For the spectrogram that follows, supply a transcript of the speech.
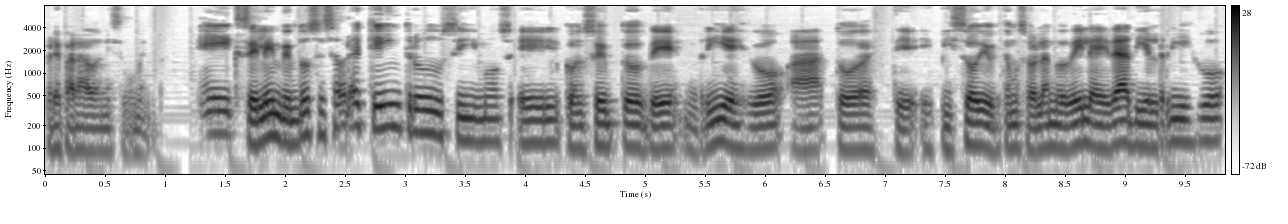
preparado en ese momento. Excelente, entonces ahora que introducimos el concepto de riesgo a todo este episodio que estamos hablando de la edad y el riesgo,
